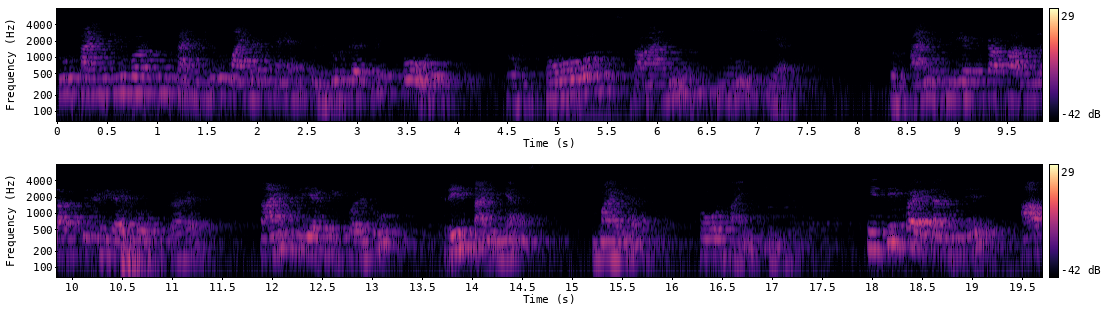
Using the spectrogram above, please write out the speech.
two sine cube और टू साइन क्यूब माइनस में है तो जुड़ करके फोर तो फोर साइन क्यूब एक्स तो साइन थ्री एक्स का फार्मूला आपके लिए डिराइव हो चुका है. Sine three x equal to three sine x minus four sine cube x इसी पैटर्न से आप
